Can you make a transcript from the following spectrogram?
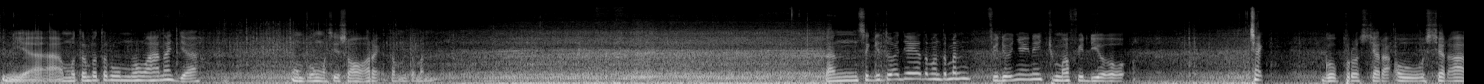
Ini ya muter-muter rumahan aja. Mumpung masih sore teman-teman. Dan segitu aja ya teman-teman. Videonya ini cuma video cek GoPro secara oh, secara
